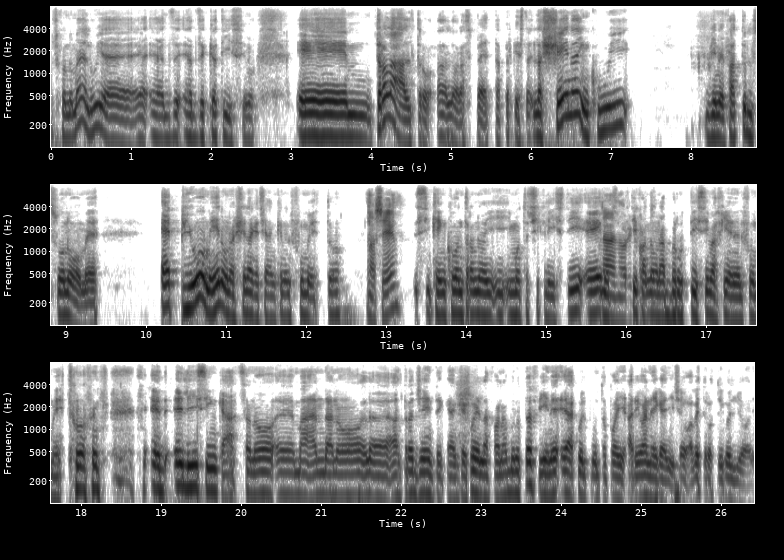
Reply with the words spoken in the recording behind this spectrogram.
secondo me lui è, è azze- è azzeccatissimo. E, tra l'altro, allora aspetta, perché sta- la scena in cui viene fatto il suo nome è più o meno una scena che c'è anche nel fumetto, No, sì? sì, che incontrano i, i motociclisti e i No, fanno una bruttissima fine nel fumetto e, e lì si incazzano, eh, mandano l'altra gente che anche quella fa una brutta fine e a quel punto poi arriva Nega e dice oh, avete rotto i coglioni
